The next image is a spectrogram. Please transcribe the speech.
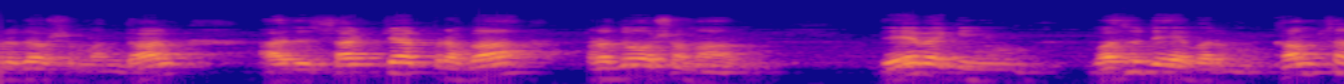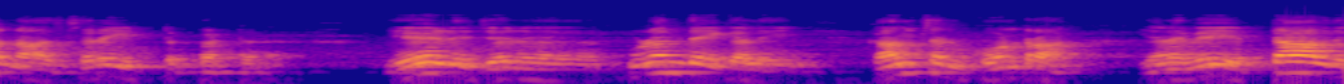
பிரதோஷம் வந்தால் அது சட்ச பிரபா பிரதோஷமாகும். தேவகியும் வசுதேவரும் கம்சனால் சிறையிட்டப்பட்டனர் ஏழு ஜன குழந்தைகளை கம்சன் கொன்றான். எனவே எட்டாவது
